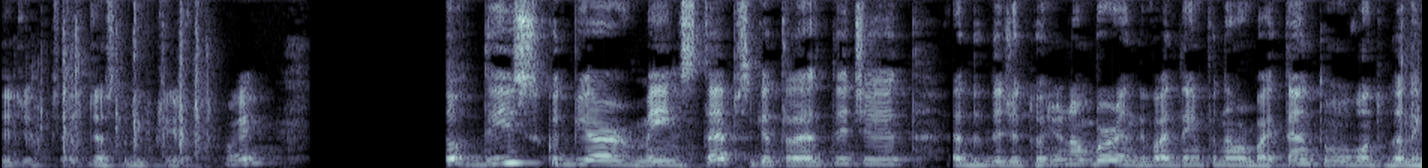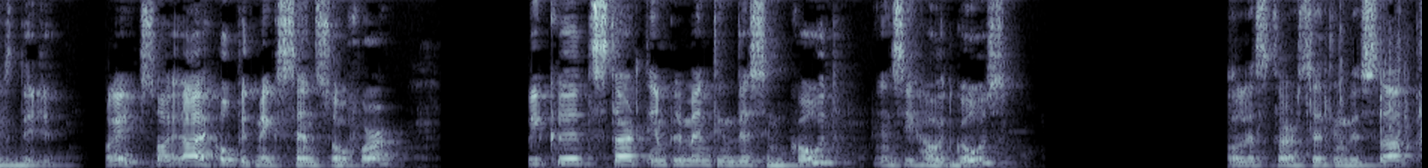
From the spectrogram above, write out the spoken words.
digit just to be clear okay so these could be our main steps get the last digit add the digit to a new number and divide the input number by 10 to move on to the next digit okay so i hope it makes sense so far we could start implementing this in code and see how it goes. So let's start setting this up.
